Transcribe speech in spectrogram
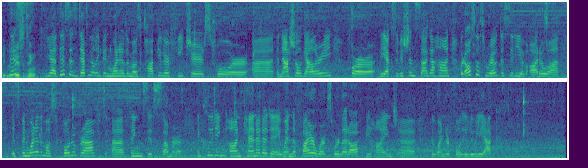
people this, visiting? Yeah, this has definitely been one of the most popular features for uh, the National Gallery, for the exhibition Sakahán, but also throughout the city of Ottawa. It's been one of the most photographed uh, things this summer, including on Canada Day when the fireworks were let off behind uh, the wonderful Iluliaq.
